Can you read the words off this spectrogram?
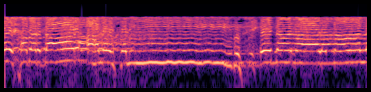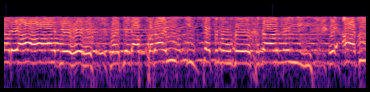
اے خبردار اہل سلیب اینا نار نہ لڑیا جے، وہ جڑا پرائی عزت نو ویکھدا نہیں، اے آدھی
